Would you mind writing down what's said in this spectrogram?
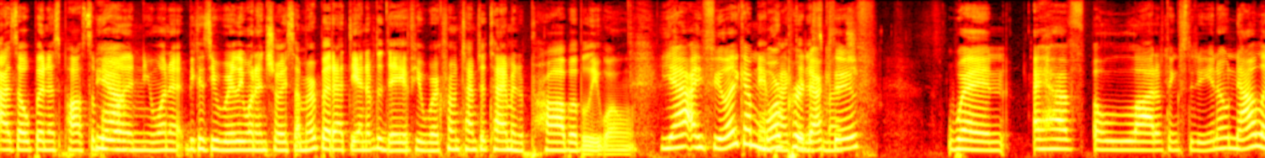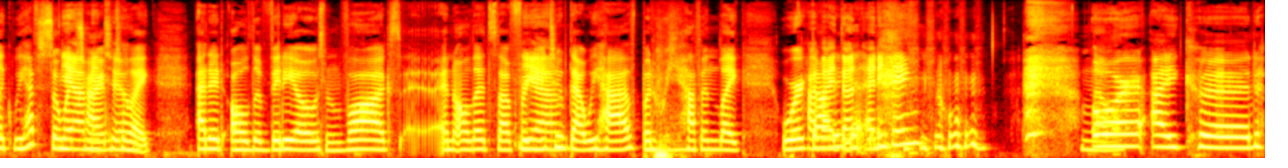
as open as possible Yeah. and you want to, because you really want to enjoy summer. But at the end of the day, if you work from time to time, it probably won't. Yeah, I feel like I'm more impacted as much. productive when I have a lot of things to do. You know, now like we have so much Yeah, time to like edit all the videos and vlogs and all that stuff for Yeah. YouTube that we have, but we haven't like worked Have on I it done yet. anything? no. No. Or I could,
